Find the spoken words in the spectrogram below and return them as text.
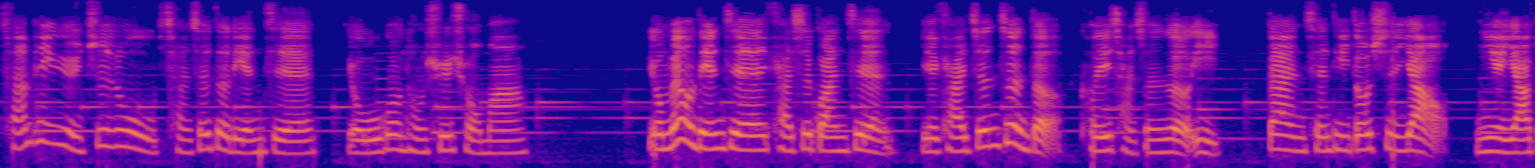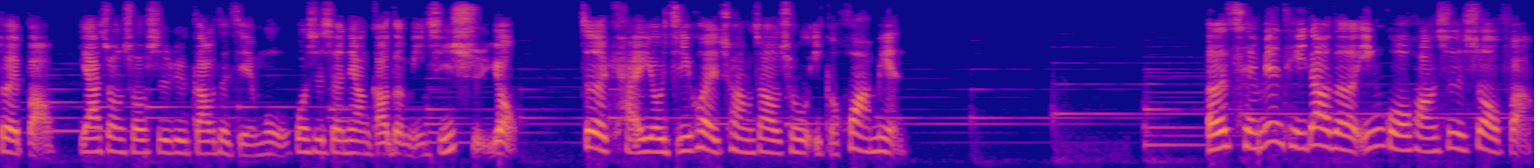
产品与制度产生的连结有无共同需求吗？有没有连接才是关键，也才真正的可以产生热议。但前提都是要你也押对宝，押中收视率高的节目或是声量高的明星使用，这才有机会创造出一个画面。而前面提到的英国皇室受访，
